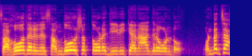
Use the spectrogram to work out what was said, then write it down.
സഹോദരന് സന്തോഷത്തോടെ ജീവിക്കാൻ ആഗ്രഹമുണ്ടോ? ഉണ്ടച്ചാ.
